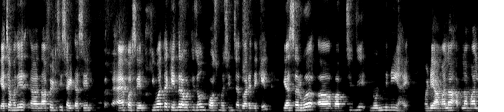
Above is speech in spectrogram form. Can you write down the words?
याच्यामध्ये नाफेडची साईट असेल ऍप असेल किंवा त्या केंद्रावरती जाऊन पॉस मशीनच्या द्वारे देखील या सर्व बाबची जी नोंदणी आहे म्हणजे आम्हाला आपला माल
